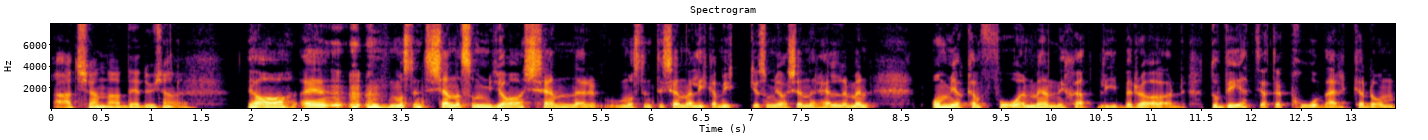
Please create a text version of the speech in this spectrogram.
Att känna det du känner? Ja, eh, måste inte känna som jag känner. Måste inte känna lika mycket som jag känner heller. Men om jag kan få en människa att bli berörd, då vet jag att jag påverkar dem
